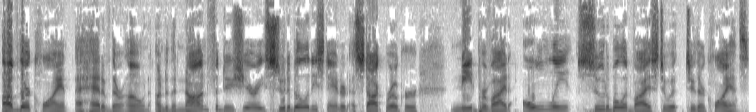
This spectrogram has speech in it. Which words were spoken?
of their client ahead of their own. Under the non fiduciary suitability standard, a stockbroker need provide only suitable advice to it, to their clients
